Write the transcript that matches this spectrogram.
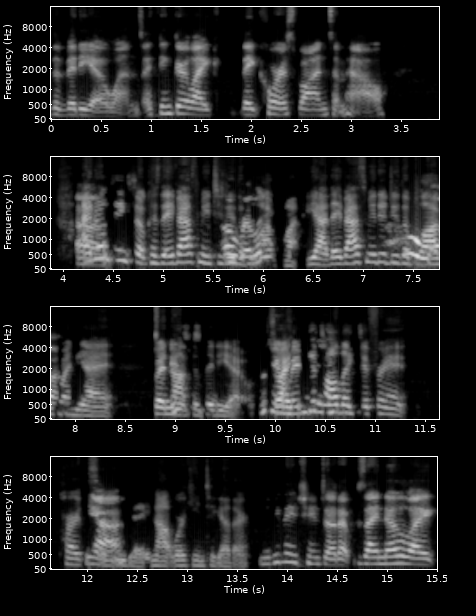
the video ones. I think they're like they correspond somehow. I Um, don't think so because they've asked me to do Oh, the really? blog one. Yeah, they've asked me to do the Oh, blog one yet, but not the video. Okay, so I think it's all like different parts Yeah. of eBay not working together. maybe they changed that up because I know like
